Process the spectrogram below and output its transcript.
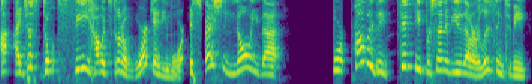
I, I just don't see how it's going to work anymore, especially knowing that for probably 50% of you that are listening to me,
